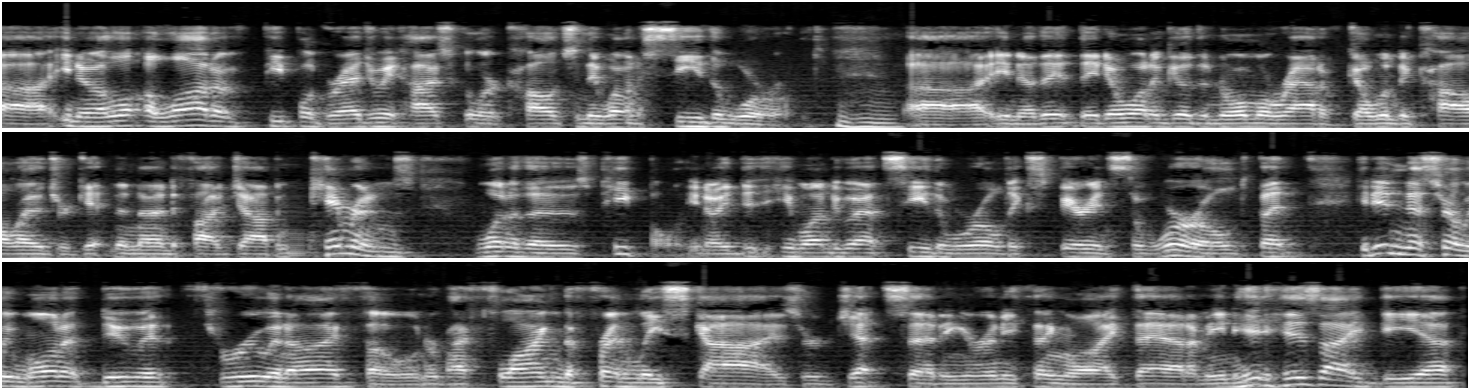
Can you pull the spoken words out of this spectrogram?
uh, you know, a, a, lot of people graduate high school or college and they want to see the world. Mm-hmm. Uh, you know, they, they don't want to go the normal route of going to college or getting a nine to five job. And Cameron's one of those people. You know, he, did, he wanted to go out and see the world, experience the world, but he didn't necessarily want to do it through an iPhone or by flying the friendly skies or jet setting or anything like that. I mean, his, his idea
